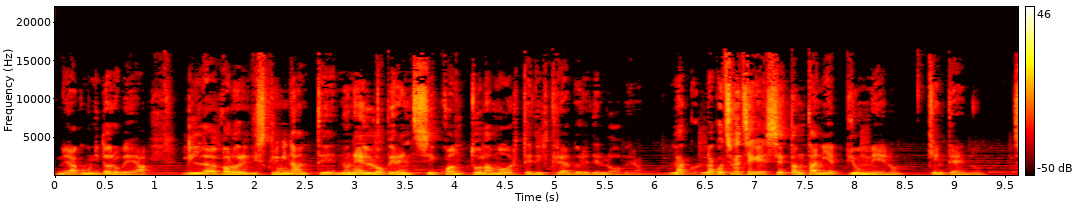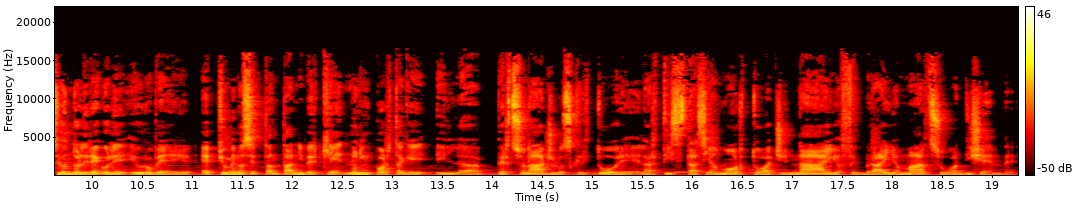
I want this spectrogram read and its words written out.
nella comunità europea il valore discriminante non è l'opera in sé quanto la morte del creatore dell'opera. La, la conseguenza è che 70 anni è più o meno, che intendo? Secondo le regole europee è più o meno 70 anni perché non importa che il personaggio, lo scrittore, l'artista sia morto a gennaio, a febbraio, a marzo o a dicembre.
